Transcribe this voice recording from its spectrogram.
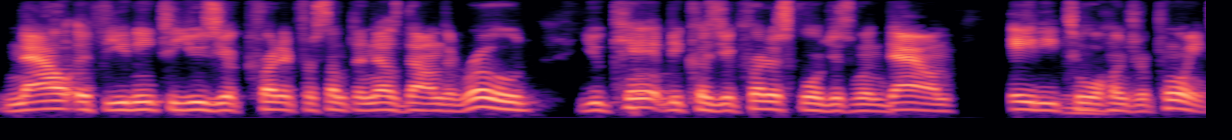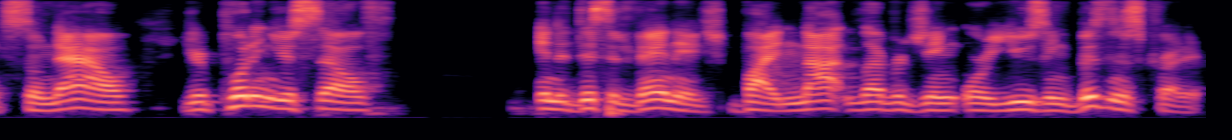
Now, if you need to use your credit for something else down the road, you can't because your credit score just went down 80 to 100 points. So now you're putting yourself in a disadvantage by not leveraging or using business credit.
